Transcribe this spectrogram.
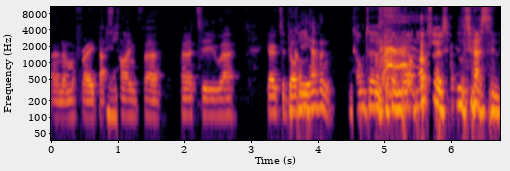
and I'm afraid that's yeah. time for her to uh, go to doggy become, heaven. Come to become more dog food. Interesting.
